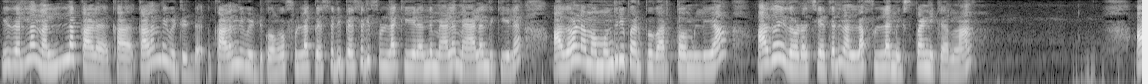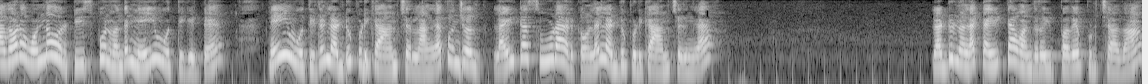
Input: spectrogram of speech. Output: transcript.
இதெல்லாம் நல்லா கல க- கலந்து விட்டுட்டு கலந்து விட்டுக்கோங்க. ஃபுல்லாக பெசரி பெசரி ஃபுல்லாக கீழேருந்து மேலே மேலேருந்து கீழே. அதோட நம்ம முந்திரி பருப்பு வறுத்தோம் இல்லையா? அதுவும் இதோட சேர்த்துட்டு நல்லா ஃபுல்லாக மிக்ஸ் பண்ணிக்கிறலாம் அதோட ஒன்று ஒரு டீஸ்பூன் வந்து நெய் ஊற்றிக்கிட்டு நெய் ஊற்றிட்டு லட்டு பிடிக்க ஆரம்பிச்சிடலாங்க. கொஞ்சம் லைட்டாக சூடாக இருக்கவங்கள லட்டு பிடிக்க ஆரம்பிச்சிடுங்க. லட்டு நல்லா டைட்டாக வந்துடும் இப்போவே பிடிச்சாதான்.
